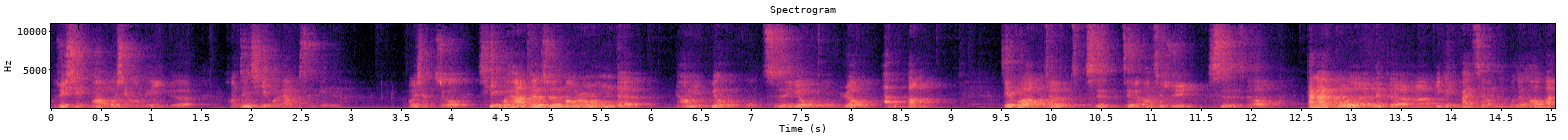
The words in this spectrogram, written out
我去显化我想要的一个黄金奇异果在我身边。我想说，奇异果它的特色是毛茸茸的，然后又有果汁又果肉，很棒。结果啊，我就是这个方式去试的时候。大概过了那个一个礼拜之后呢，我的老板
